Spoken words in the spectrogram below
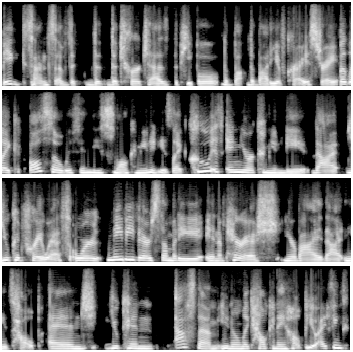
big sense of the, the, the church as the people, the, the body of Christ, right? But like also within these small communities, like who is in your community that you could pray with? Or maybe there's somebody in a parish nearby that needs help and you can ask them, you know, like, how can I help you? I think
